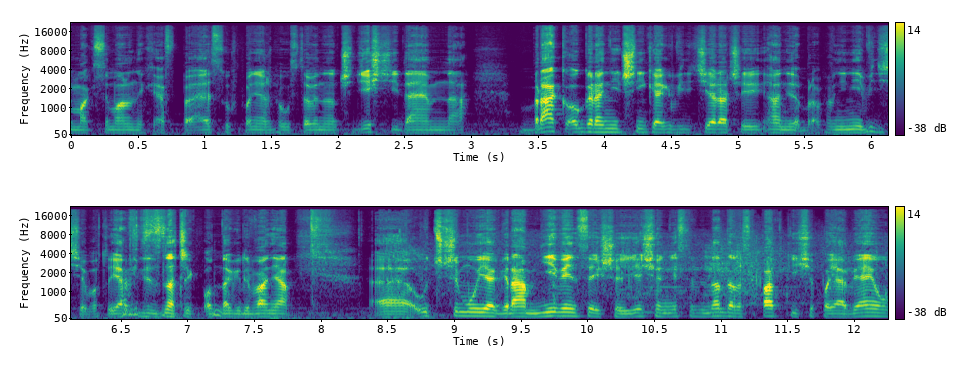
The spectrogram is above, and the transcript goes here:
maksymalnych FPS-ów, ponieważ był ustawiony na 30, dałem na brak ogranicznika, jak widzicie raczej, a nie dobra, pewnie nie widzicie, bo to ja widzę znaczek od nagrywania. E, utrzymuję gram mniej więcej 60, niestety nadal spadki się pojawiają.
